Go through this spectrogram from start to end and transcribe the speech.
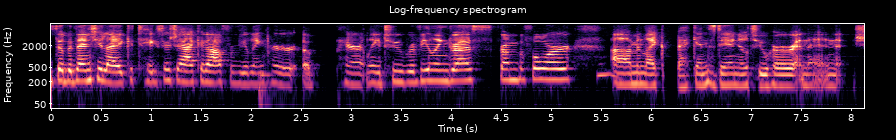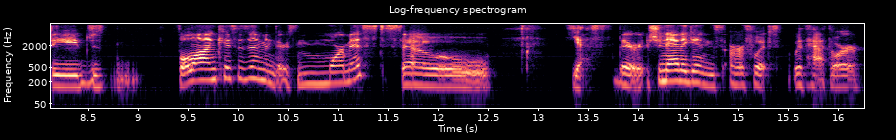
So, but then she like takes her jacket off, revealing her apparently too revealing dress from before, um, and like beckons Daniel to her, and then she just full on kisses him, and there's more mist. So, yes, their shenanigans are afoot with Hathor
